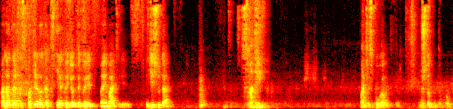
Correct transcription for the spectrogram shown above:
она даже смотрела, как снег идет, и говорит моей матери, иди сюда, смотри. Мать испугалась. Ну что там такое?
